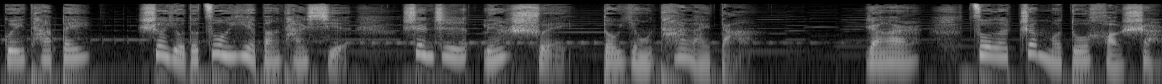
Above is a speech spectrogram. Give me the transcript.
归他背，舍友的作业帮他写，甚至连水都由他来打。然而做了这么多好事儿，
